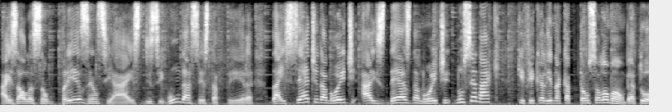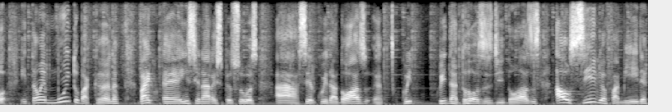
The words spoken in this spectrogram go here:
As aulas são presenciais, de segunda a sexta-feira, das 7 da noite às 10 da noite, no SENAC, que fica ali na Capitão Salomão, Beto. Então é muito bacana, vai é, ensinar as pessoas a ser cuidadosos, é, cui- cuidadosos de idosos, auxílio à família,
